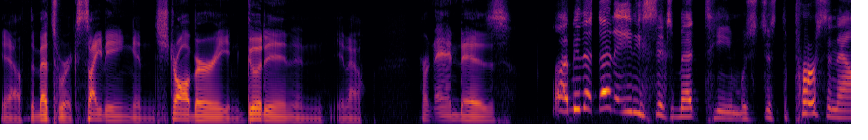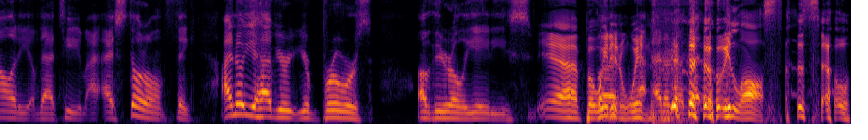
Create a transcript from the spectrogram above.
you know the Mets were exciting, and Strawberry and Gooden, and you know Hernandez. I mean, that, that 86 Met team was just the personality of that team. I, I still don't think. I know you have your, your Brewers of the early 80s. Yeah, but, we didn't win. I- I don't know, that- we lost. so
